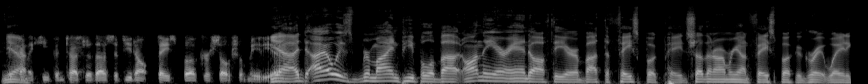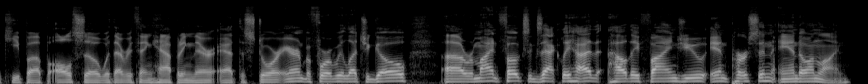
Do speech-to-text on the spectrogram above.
Yeah. kind of keep in touch with us if you don't Facebook or social media. Yeah, I, I always remind people about on the air and off the air about the Facebook page, Southern Armory on Facebook, a great way to keep up also with everything happening there at the store. Aaron, before we let you go, uh, remind folks exactly how, how they find you in person and online.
